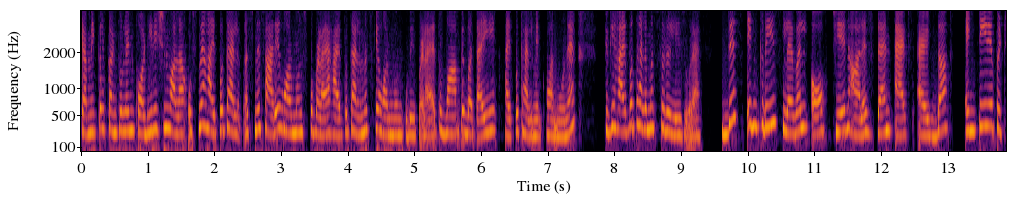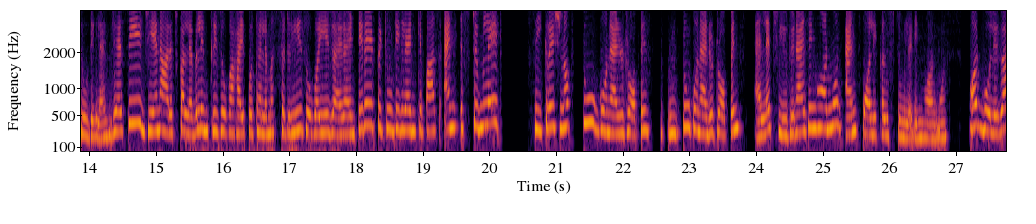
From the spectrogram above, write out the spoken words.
केमिकल कंट्रोल एंड कोऑर्डिनेशन वाला, उसमें हाइपोथैलेमस में सारे हार्मोन्स को पढ़ाया हाइपोथैलेमस के हार्मोन को भी पढ़ाया तो वहाँ पे बताइए हाइपोथैलेमिक हार्मोन है, क्योंकि हाइपोथैलेमस से रिलीज़ हो रहा है। This increase level of GnRH then acts at the anterior pituitary gland जैसे जीएनआरएच का लेवल इंक्रीज होगा हाइपोथैलेमस से रिलीज़ होगा, ये जाएगा इंटीरियर पिट्यूटरी ग्लैंड के पास and stimulate secretion of two gonadotropins two gonadotropins LH luteinizing hormone and follicle stimulating hormone और बोलेगा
